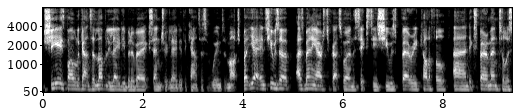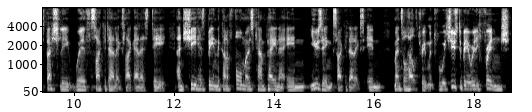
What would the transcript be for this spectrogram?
She is, by all accounts, a lovely lady, but a very eccentric lady, the Countess of Wemyss and March. But yeah, and she was a, as many aristocrats were in the 60s, she was very colourful and experimental, especially with psychedelics like LSD. And she has been the kind of foremost campaigner in using psychedelics in mental health treatment, which used to be a really fringe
